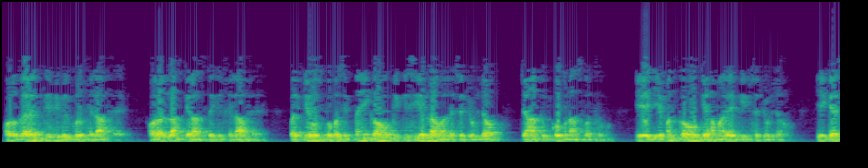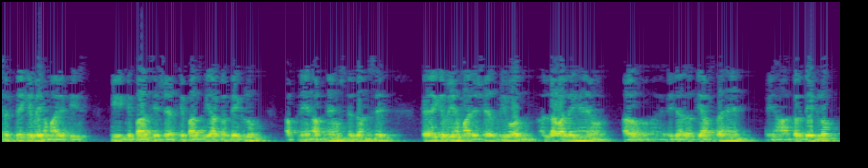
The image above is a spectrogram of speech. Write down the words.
اور غیرت کے بھی بالکل خلاف ہے اور اللہ کے راستے کے خلاف ہے۔ بلکہ اس کو بس اتنا ہی کہو کہ کسی اللہ والے سے جڑ جاؤ جہاں تم کو مناسبت ہو۔ یہ یہ مت کہو کہ ہمارے پیر سے جڑ جاؤ۔ یہ کہہ سکتے کہ بھائی ہمارے پیر پیر کے پاس یا شہر کے پاس بھی آ کر دیکھ لو۔ اپنے اپنے حسن زن سے کہے کہ بھائی ہمارے شہر بھی وہ اللہ والے ہیں اور اجازت یافتہ ہیں یہاں آ کر دیکھ لو۔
